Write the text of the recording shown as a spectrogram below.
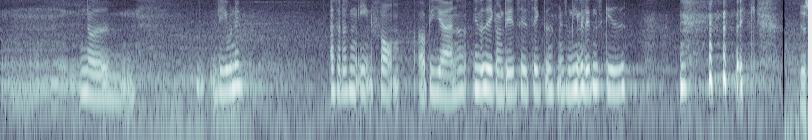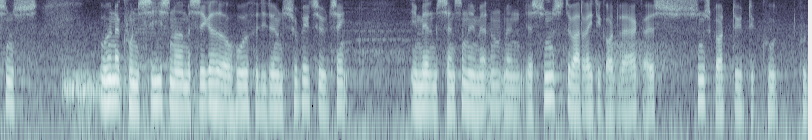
mm, noget levende. Og så er der sådan en form oppe i hjørnet. Jeg ved ikke, om det er tilsigtet, men som ligner lidt en skede. jeg jeg synes, uden at kunne sige sådan noget med sikkerhed overhovedet, fordi det er jo en subjektiv ting imellem sensorerne imellem, men jeg synes, det var et rigtig godt værk, og jeg synes godt, det, det kunne kunne,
